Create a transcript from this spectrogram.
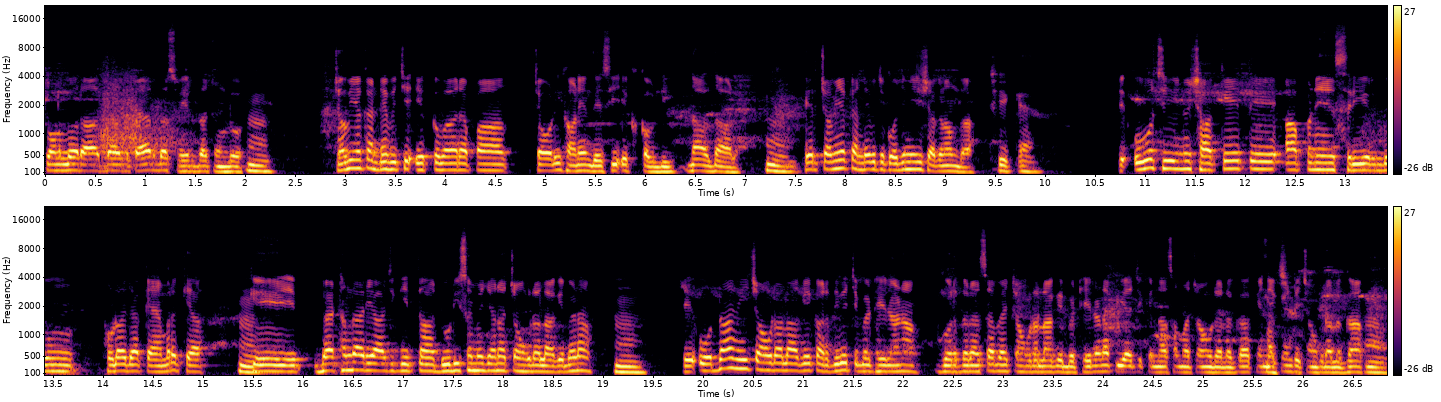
ਚੁਣ ਲਓ ਰਾਤ ਦਾ ਦੁਪਹਿਰ ਦਾ ਸਵੇਰ ਦਾ ਚੁਣ ਲਓ। ਹੂੰ। 24 ਘੰਟੇ ਵਿੱਚ ਇੱਕ ਵਾਰ ਆਪਾਂ ਚੌਲ ਹੀ ਖਾਣੇ ਹੁੰਦੇ ਸੀ ਇੱਕ ਕੌਲੀ ਨਾਲ ਦਾਲ। ਹੂੰ। ਫਿਰ 24 ਘੰਟੇ ਵਿੱਚ ਕੁਝ ਨਹੀਂ ਛਕਣਾ ਹੁੰਦਾ। ਠੀਕ ਹੈ। ਤੇ ਉਹ ਚੀਜ਼ ਨੂੰ ਛਕ ਕੇ ਤੇ ਆਪਣੇ ਸਰੀਰ ਨੂੰ ਥੋੜਾ ਜਿਹਾ ਕਾਇਮ ਰੱਖਿਆ ਹੂੰ, ਕਿ ਬੈਠਣ ਦਾ ਰਿਆਜ਼ ਕੀਤਾ ਡਿਊਟੀ ਸਮੇਂ ਜਾਣਾ ਚੌਂਕੜਾ ਲਾ ਕੇ ਬਹਿਣਾ। ਹੂੰ। ਤੇ ਉਦਾਂ ਵੀ ਚੌਂਕੜਾ ਲਾ ਕੇ ਘਰ ਦੇ ਵਿੱਚ ਬੈਠੇ ਰਹਿਣਾ ਗੁਰਦੁਆਰਾ ਸਾਹਿਬ ਵਿੱਚ ਚੌਂਕੜਾ ਲਾ ਕੇ ਬੈਠੇ ਰਹਿਣਾ ਵੀ ਅੱਜ ਕਿੰਨਾ ਸਮਾਂ ਚੌਂਕੜਾ ਲੱਗਾ ਕਿੰਨੇ ਘੰਟੇ ਚੌਂਕੜਾ ਲੱਗਾ। ਹੂੰ।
